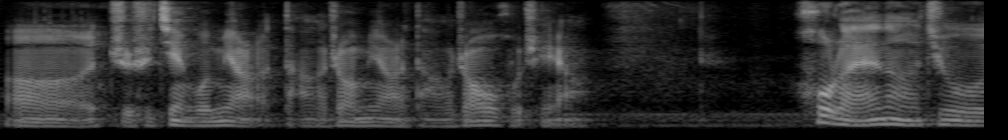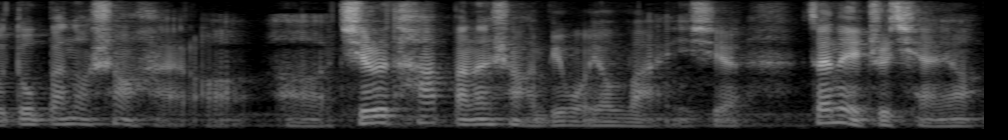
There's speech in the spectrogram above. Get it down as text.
呃，只是见过面，打个照面，打个招呼这样。后来呢，就都搬到上海了啊。其实他搬来上海比我要晚一些，在那之前呀，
